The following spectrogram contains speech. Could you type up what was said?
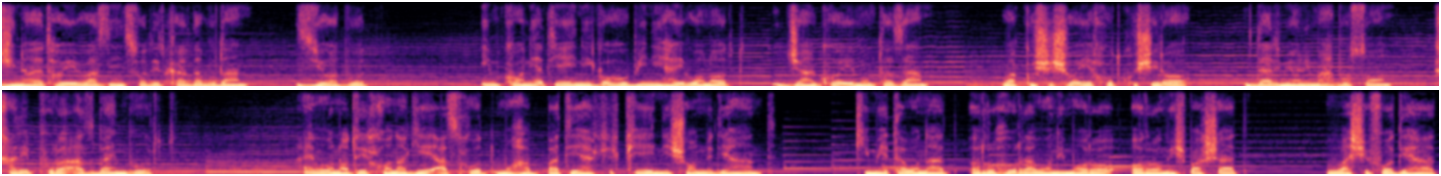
ҷиноятҳои вазнин содир карда буданд зиёд буд. Имконияти нигоҳубини ҳайвонот ҷангҳои мунтазам ва кӯшишҳои худкуширо дар миёни маҳбусон қариб пурра аз байн бурд. Ҳайвоноти хонагӣ аз худ муҳаббати ҳақиқӣ нишон медиҳанд ки метавонад рӯҳу равони моро оромиш бахшад ва шифо диҳад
